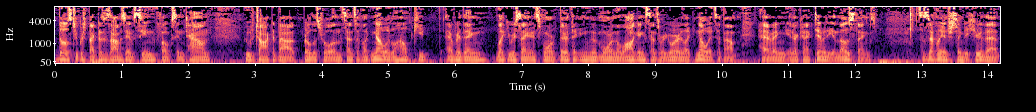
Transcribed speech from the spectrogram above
those two perspectives is obviously I've seen folks in town who've talked about roadless rule in the sense of like, no, it'll help keep everything, like you were saying, it's more, they're thinking of it more in the logging sense where you're like, no, it's about having interconnectivity and those things. So it's definitely interesting to hear that.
